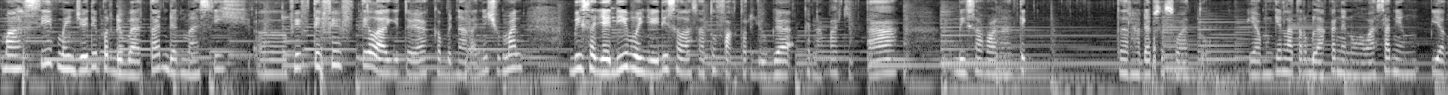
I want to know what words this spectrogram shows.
masih menjadi perdebatan dan masih uh, eh, 50-50 lah gitu ya kebenarannya. Cuman bisa jadi menjadi salah satu faktor juga kenapa kita bisa fanatik terhadap sesuatu. Yang mungkin latar belakang dan wawasan yang yang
